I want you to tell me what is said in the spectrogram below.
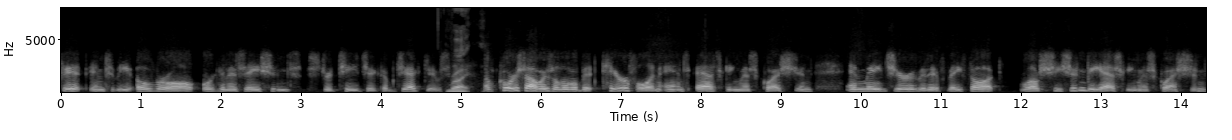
fit into the overall organization's strategic objectives? Right. Of course, I was a little bit careful in asking this question and made sure that if they thought, well, she shouldn't be asking this question,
